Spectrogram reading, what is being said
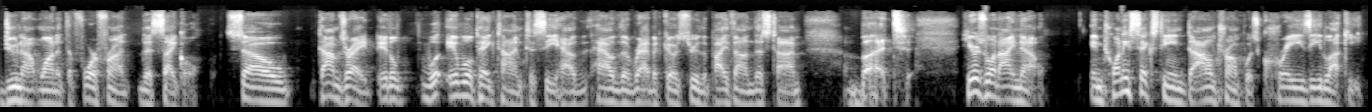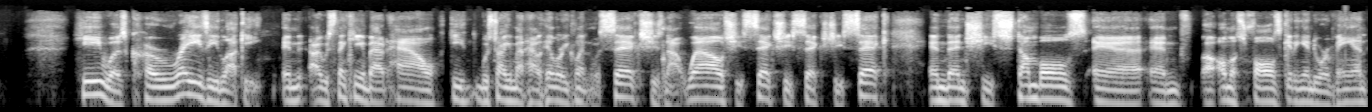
do not want at the forefront this cycle. So Tom's right. It'll it will take time to see how how the rabbit goes through the python this time. But here's what I know. In 2016, Donald Trump was crazy lucky. He was crazy lucky and I was thinking about how he was talking about how Hillary Clinton was sick. She's not well. She's sick. She's sick. She's sick. And then she stumbles and, and uh, almost falls getting into her van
